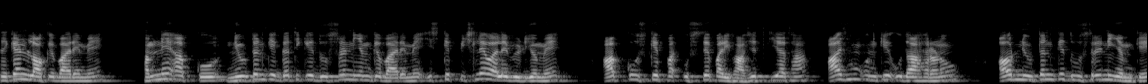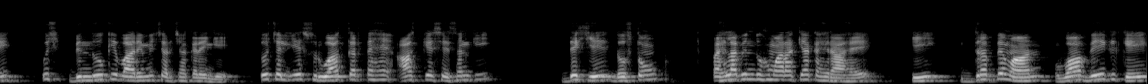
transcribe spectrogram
सेकंड लॉ के बारे में। हमने आपको न्यूटन के गति के दूसरे नियम के बारे में इसके पिछले वाले वीडियो में आपको उसके पर, उससे परिभाषित किया था। आज हम उनके उदाहरणों और न्यूटन के दूसरे नियम के कुछ बिंदुओं के बारे में चर्चा करेंगे। तो चलिए शुरुआत करते हैं आज के सेशन की। देखिए दोस्तों, पहला बिंदु हमारा क्या कह रहा है कि द्रव्यमान व वेग के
